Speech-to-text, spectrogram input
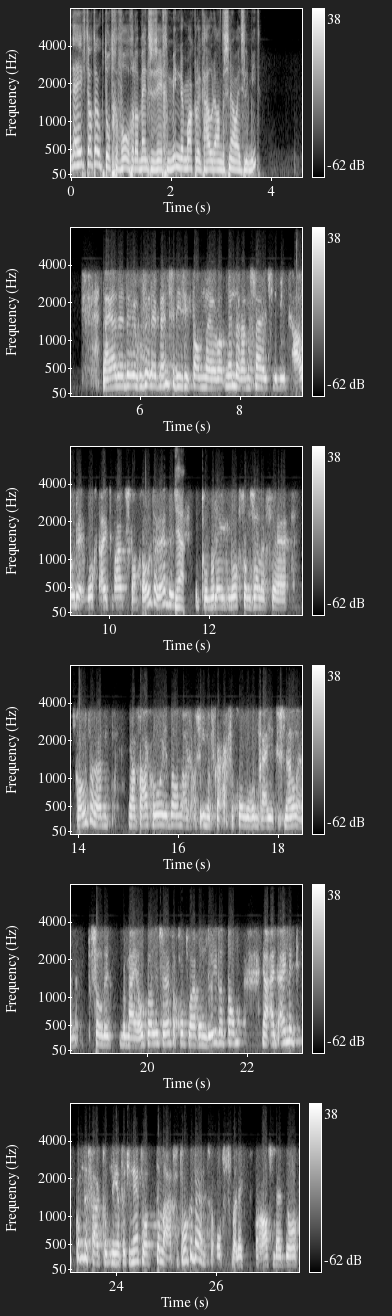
Heeft dat ook tot gevolgen dat mensen zich minder makkelijk houden aan de snelheidslimiet? Nou ja, de, de, hoeveelheid mensen die zich dan uh, wat minder aan de snelheidslimiet houden, wordt uiteraard dan groter. Hè? Dus ja. het probleem wordt vanzelf uh, groter. En ja, vaak hoor je dan, als, als je iemand vraagt van god, waarom rij je te snel? En persoonlijk bij mij ook wel eens, hè, van god, waarom doe je dat dan? Ja, uiteindelijk komt het vaak erop neer dat je net wat te laat vertrokken bent. Of wellicht verrast bent door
